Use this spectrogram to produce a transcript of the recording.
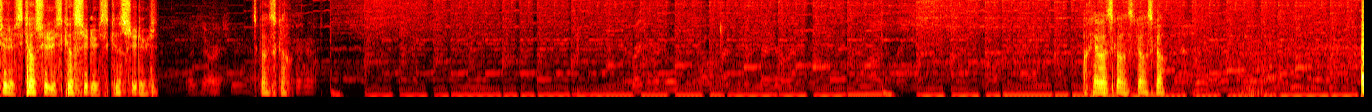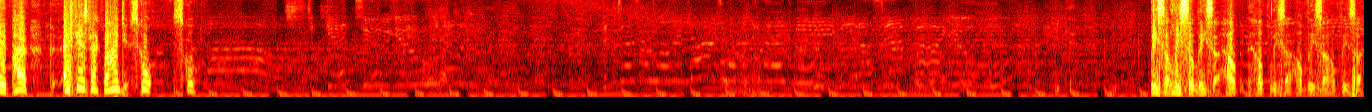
Shooters, kill shooters, kill shooters, kill shooters. Let's go, let's go. Okay, let's go, let's go, let's go. Hey, Pyro, FPS back behind you. School, school. Lisa, Lisa, Lisa, help, help Lisa, help Lisa, help Lisa.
